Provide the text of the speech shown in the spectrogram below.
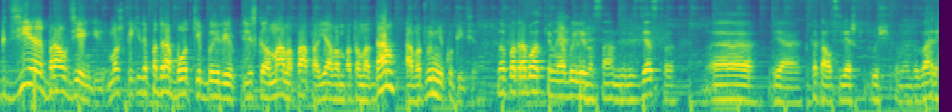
где брал деньги? Может, какие-то подработки были? Или сказал, мама, папа, я вам потом отдам, а вот вы мне купите? Ну, подработки у меня были, на самом деле, с детства. Э, Я катал тележки грузчиком на базаре.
